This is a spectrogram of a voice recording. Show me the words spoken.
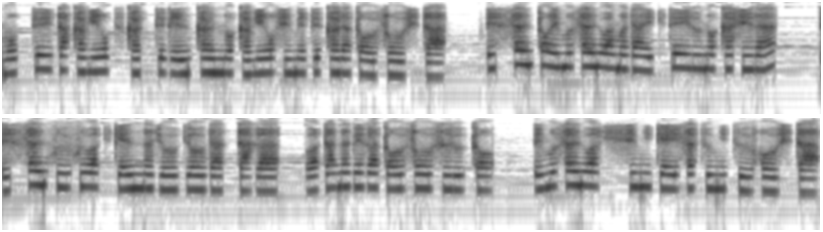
持っていた鍵を使って玄関の鍵を閉めてから逃走した。S さんと M さんはまだ生きているのかしら ?S さん夫婦は危険な状況だったが、渡辺が逃走すると、M さんは必死に警察に通報した。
